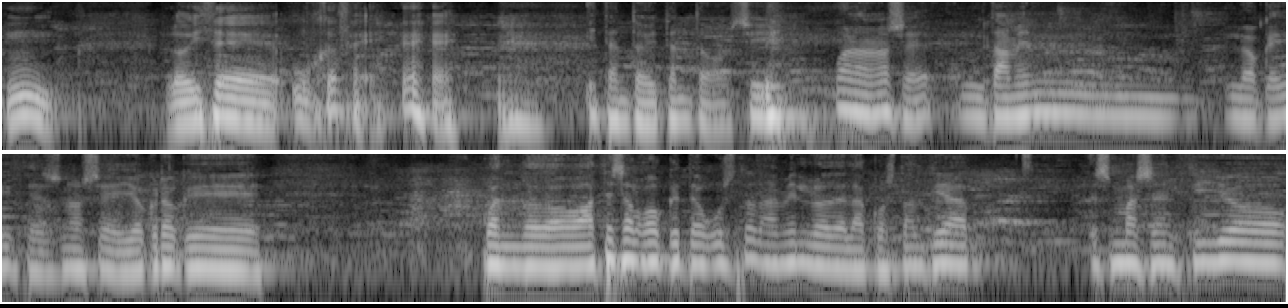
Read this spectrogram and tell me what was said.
mm, lo dice un jefe. Y tanto, y tanto, sí. Bueno, no sé, también lo que dices, no sé, yo creo que cuando haces algo que te gusta, también lo de la constancia es más sencillo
